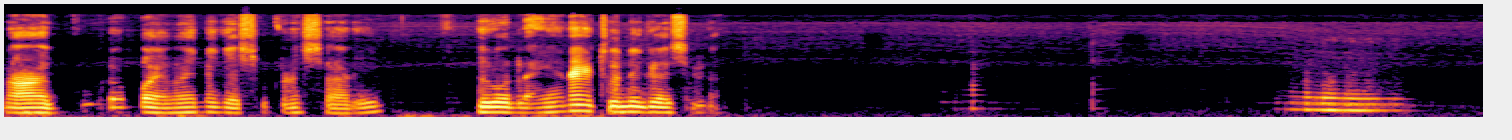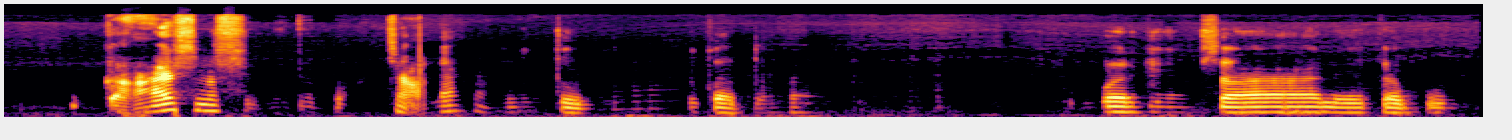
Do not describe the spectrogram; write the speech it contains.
నాకు కూడా భయమైన గస్ ఇక్కడసారి ఇగో లయన్ అవుతుంది గ్యాస్ ఇక్కడ. గాయస్ నా శరీరం చాలా అవుతుంది. సూపర్ గేమ్సా లేకపోతే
